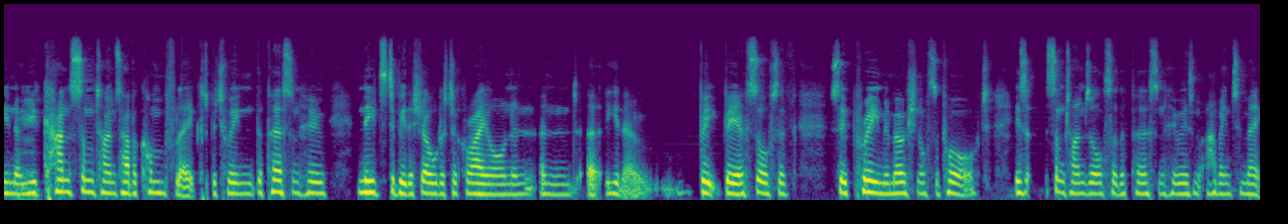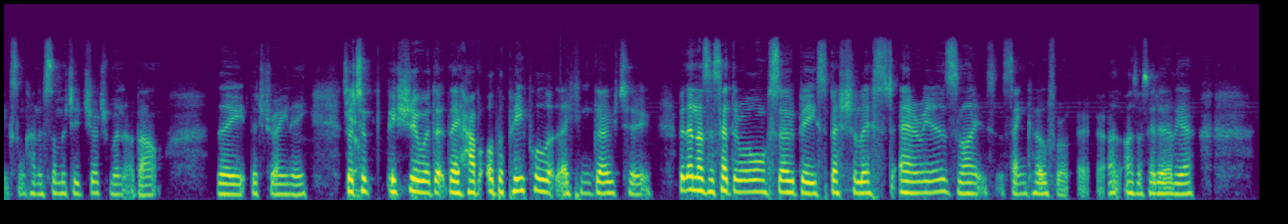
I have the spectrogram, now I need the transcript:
you know, mm. you can sometimes have a conflict between the person who needs to be the shoulder to cry on and, and uh, you know, be, be a source of supreme emotional support, is sometimes also the person who is having to make some kind of summative judgment about the the trainee so yeah. to be sure that they have other people that they can go to but then as i said there will also be specialist areas like SENCO for uh, as i said earlier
